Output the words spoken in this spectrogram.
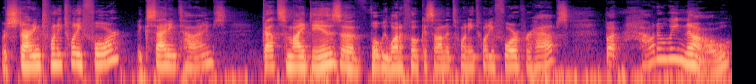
We're starting 2024, exciting times. Got some ideas of what we want to focus on in 2024, perhaps. But how do we know?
